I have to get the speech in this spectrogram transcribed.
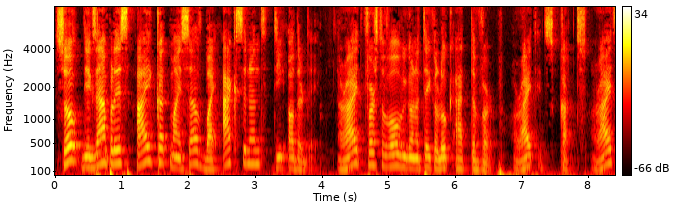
so the example is I cut myself by accident the other day. All right. First of all, we're going to take a look at the verb. All right. It's cut. All right.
